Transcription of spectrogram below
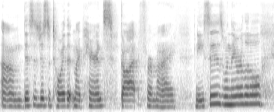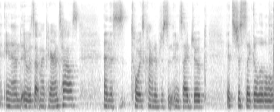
Um, this is just a toy that my parents got for my nieces when they were little, and it was at my parents' house. And this toy is kind of just an inside joke. It's just like a little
